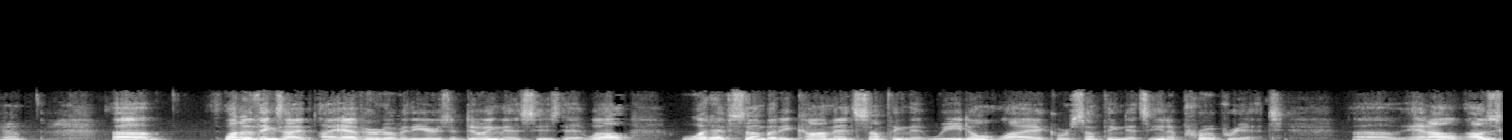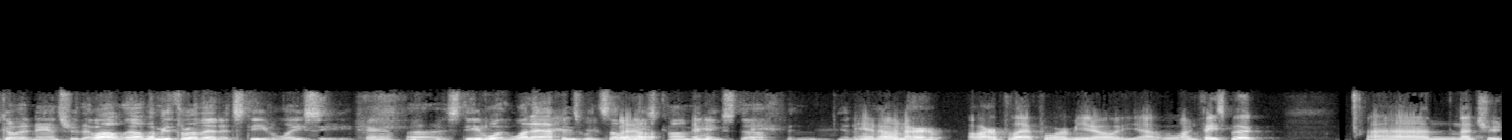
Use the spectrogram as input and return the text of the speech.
Yeah. Um, one of the things I, I have heard over the years of doing this is that, well, what if somebody comments something that we don't like or something that's inappropriate? Uh, and I'll I'll just go ahead and answer that. Well, uh, let me throw that at Steve Lacy. Sure. Uh, Steve, what what happens when somebody's Well, commenting stuff and you know? and on our our platform, you know, on Facebook, I'm not sure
